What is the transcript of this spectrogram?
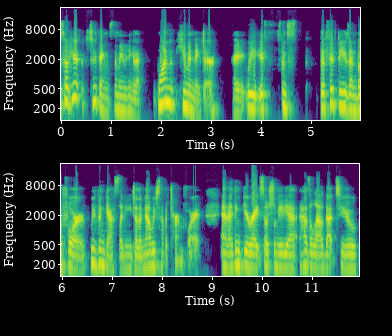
So here two things that made me think of that. One, human nature, right? We if since the 50s and before, we've been gaslighting each other. Now we just have a term for it. And I think you're right, social media has allowed that to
